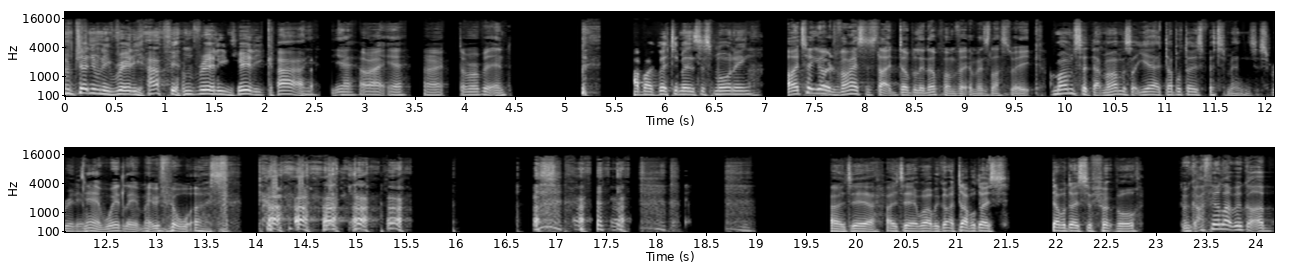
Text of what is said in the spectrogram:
I'm genuinely really happy. I'm really, really glad. Yeah, all right, yeah, all right. Don't rub it in. Had my vitamins this morning. I took your advice and started doubling up on vitamins last week. My mum said that. My mum was like, "Yeah, double dose vitamins. It's really Yeah, weirdly, it made me feel worse. Oh dear, oh dear. Well, we've got a double dose, double dose of football. I feel like we've got a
